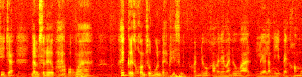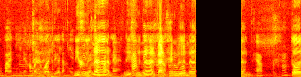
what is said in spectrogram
ที่จะนำเสนอภาพออกมา ให้เกิดความสมบูรณ์แบบที่สุด คนดูเขาไม่ได้มาดูว่าเรือลำนี้เป็นของหมู่บ้านนี้แต่เขามาดูว่าเรือลำนี้นี่คือเป็น่าเรือจังหวันดน่านนี่คือค่ะน่านเป็นการภาพแข่งเรือรวมน่านครับค่ะตอน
